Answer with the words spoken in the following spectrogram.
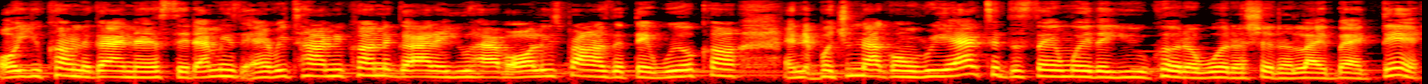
or oh, you come to God and that's it. That means every time you come to God and you have all these problems that they will come and but you're not gonna react to the same way that you could have, would have, should have like back then.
